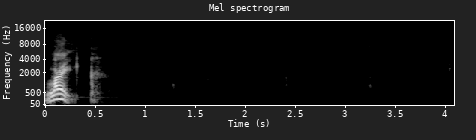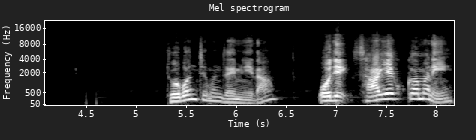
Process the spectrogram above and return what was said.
like. 두 번째 문장입니다. 오직 4개 국가만이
